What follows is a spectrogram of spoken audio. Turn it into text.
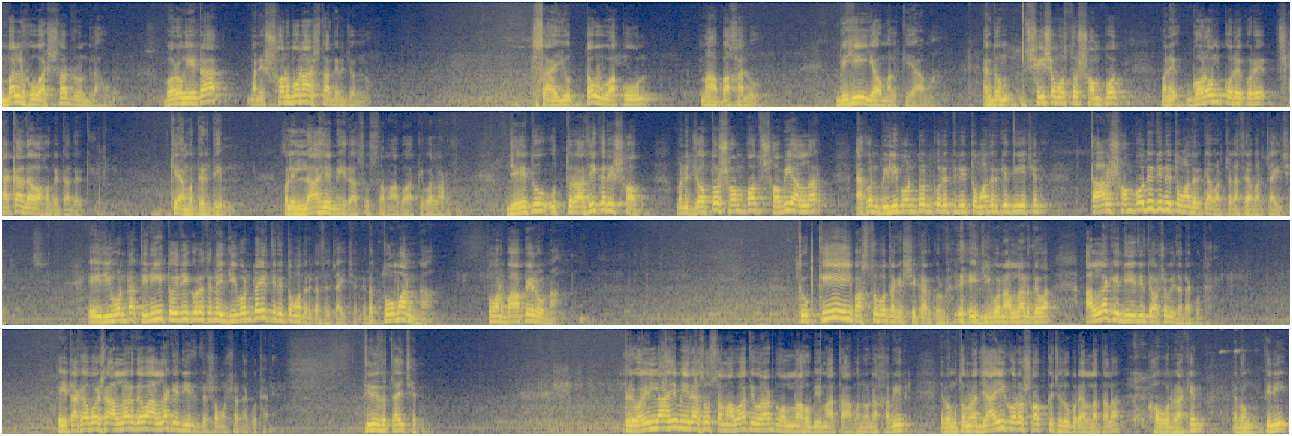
বল হুয়া শর্রুন লাহুম, বরং এটা মানে সর্বনাশ তাদের জন্য। সাইউত্তাউয়াকুন মা বাখালু বিহি ইয়মাল কিয়ামা। একদম সেই সমস্ত সম্পদ মানে গরম করে করে ছ্যাঁকা দেওয়া হবে তাদেরকে কেয়ামতের দিন। বলিল্লাহে মিরাসুসামাবাতি বলার যেহেতু উত্তরাধিকারী সব মানে যত সম্পদ সবই আল্লাহর, এখন বিলি বন্টন করে তিনি তোমাদেরকে দিয়েছেন, তার সম্পদই তিনি তোমাদেরকে আবার কাছে আবার চাইছেন। এই জীবনটা তিনিই তৈরি করেছেন, এই জীবনটাই তিনি তোমাদের কাছে চাইছেন। এটা তোমার না, তোমার বাপেরও না। তো কে এই বাস্তবতাকে স্বীকার করবে? এই জীবন আল্লাহর দেওয়া, আল্লাহকে দিয়ে দিতে অসুবিধাটা কোথায়? এই টাকা পয়সা আল্লাহর দেওয়া, আল্লাহকে দিয়ে দিতে সমস্যাটা কোথায়? তিনি তো চাইছেন। তাহলে ওয়ালিল্লাহি মিরাসু সামাওয়াতি ওয়াল আল্লাহ বিমা তা'মালুনা খাবির। এবং তোমরা যাই করো সব কিছুর উপরে আল্লাহ তালা খবর রাখেন এবং তিনি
